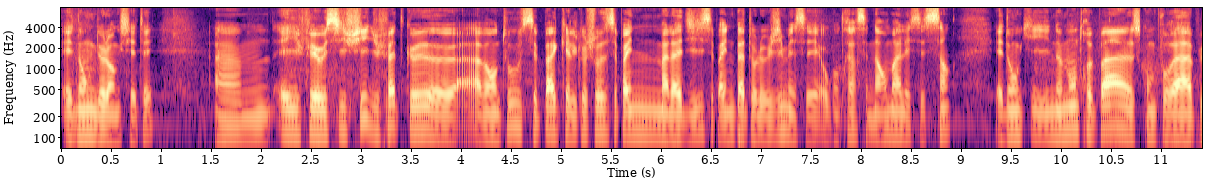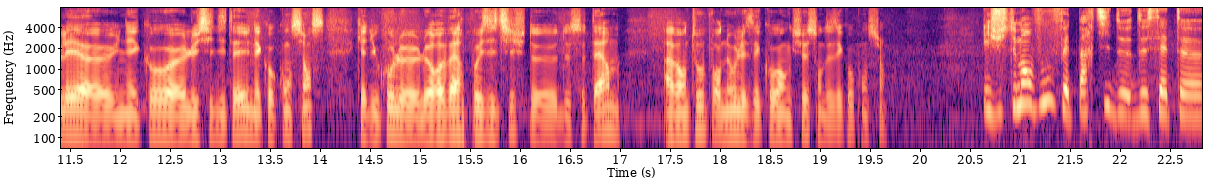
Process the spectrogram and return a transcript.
et donc de l'anxiété. Euh, et il fait aussi fi du fait que, euh, avant tout, c'est pas quelque chose, c'est pas une maladie, c'est pas une pathologie, mais c'est au contraire c'est normal et c'est sain. Et donc il ne montre pas ce qu'on pourrait appeler une éco-lucidité, une éco-conscience, qui est du coup le, revers positif de, de ce terme. Avant tout, pour nous, les éco-anxieux sont des éco-conscients. Et justement, vous, vous faites partie de, cette euh,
